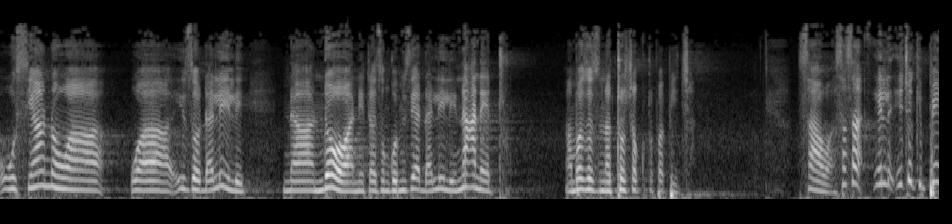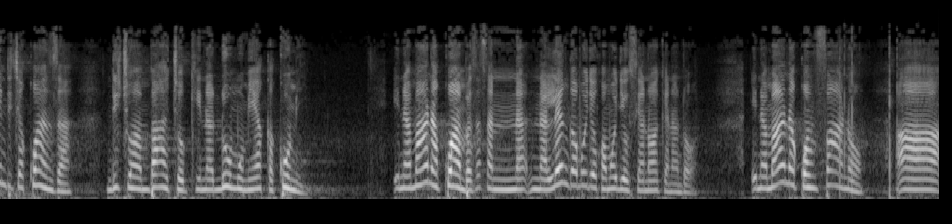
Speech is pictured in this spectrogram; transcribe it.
uhusiano uh, wa wa hizo dalili na ndoa, nitazungumzia dalili nane tu ambazo zinatosha kutupa picha. Sawa. Sasa hicho kipindi cha kwanza ndicho ambacho kinadumu miaka kumi. Ina maana kwamba sasa nalenga na moja kwa moja uhusiano wake na ndoa. Ina maana kwa mfano uh,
